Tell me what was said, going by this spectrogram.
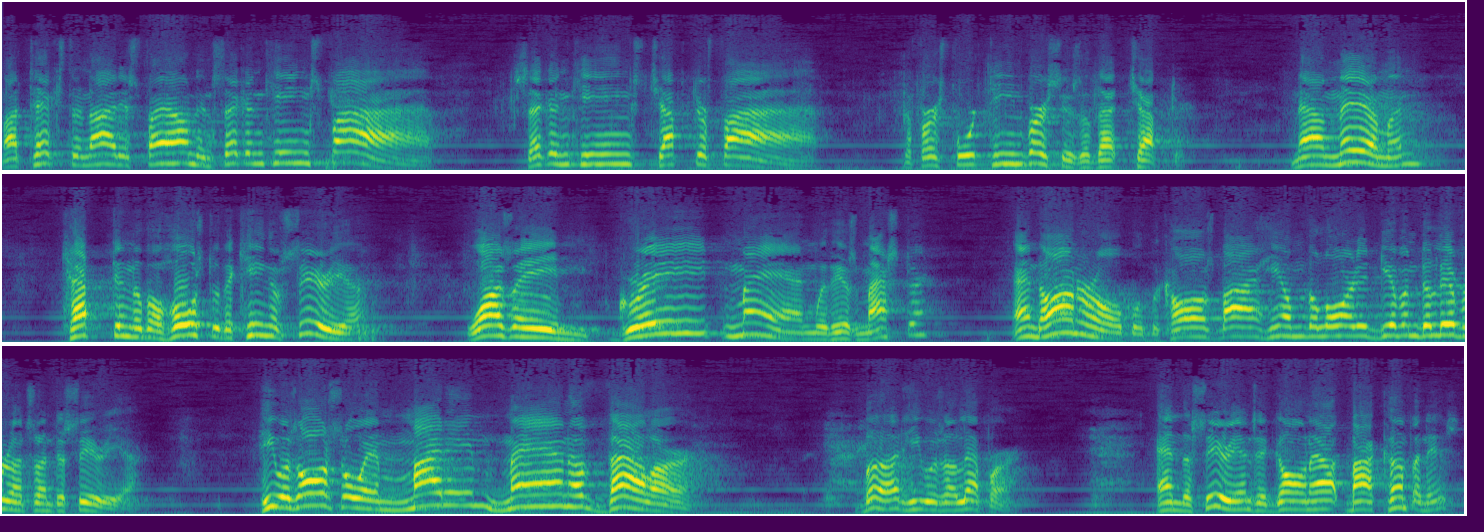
My text tonight is found in 2 Kings 5. 2 Kings chapter 5. The first 14 verses of that chapter. Now Naaman, captain of the host of the king of Syria, was a great man with his master and honorable because by him the Lord had given deliverance unto Syria. He was also a mighty man of valor, but he was a leper. And the Syrians had gone out by companies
